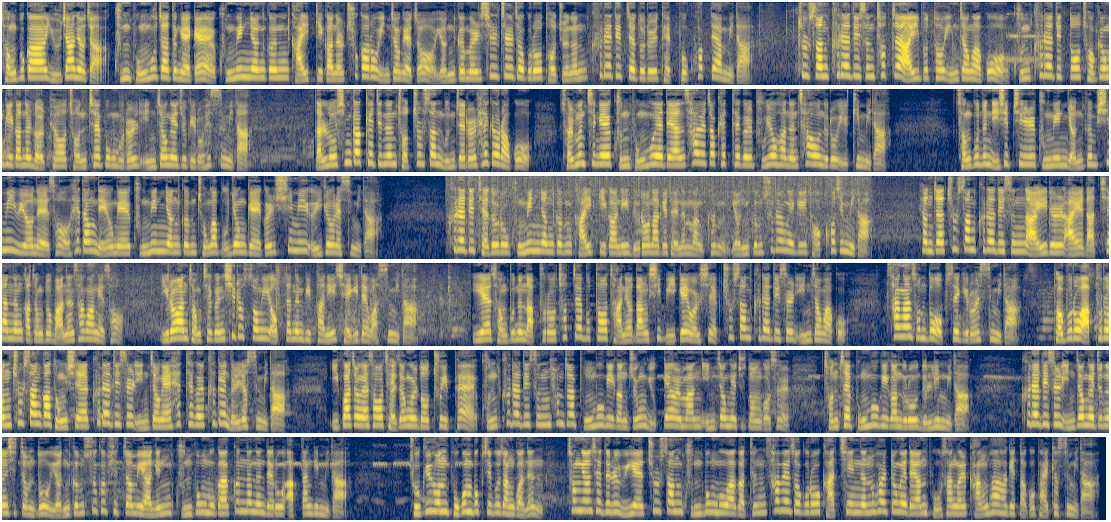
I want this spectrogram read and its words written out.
정부가 유자녀자, 군 복무자 등에게 국민연금 가입 기간을 추가로 인정해줘 연금을 실질적으로 더 주는 크레딧 제도를 대폭 확대합니다. 출산 크레딧은 첫째 아이부터 인정하고 군 크레딧도 적용 기간을 넓혀 전체 복무를 인정해주기로 했습니다. 날로 심각해지는 저출산 문제를 해결하고 젊은 층의 군 복무에 대한 사회적 혜택을 부여하는 차원으로 읽힙니다. 정부는 27일 국민연금심의위원회에서 해당 내용의 국민연금 종합운영계획을 심의 의결했습니다. 크레딧 제도로 국민연금 가입 기간이 늘어나게 되는 만큼 연금 수령액이 더 커집니다. 현재 출산 크레딧은 아이를 아예 낳지 않는 가정도 많은 상황에서 이러한 정책은 실효성이 없다는 비판이 제기돼 왔습니다. 이에 정부는 앞으로 첫째부터 자녀당 12개월씩 출산 크레딧을 인정하고 상한선도 없애기로 했습니다. 더불어 앞으로는 출산과 동시에 크레딧을 인정해 혜택을 크게 늘렸습니다. 이 과정에서 재정을 더 투입해 군 크레딧은 현재 복무기간 중 6개월만 인정해주던 것을 전체 복무기간으로 늘립니다. 크레딧을 인정해주는 시점도 연금 수급 시점이 아닌 군 복무가 끝나는 대로 앞당깁니다. 조규훈 보건복지부 장관은 청년 세대를 위해 출산 군복무와 같은 사회적으로 가치 있는 활동에 대한 보상을 강화하겠다고 밝혔습니다.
